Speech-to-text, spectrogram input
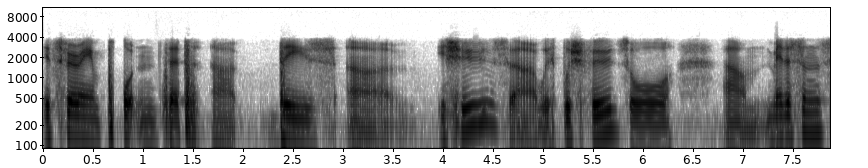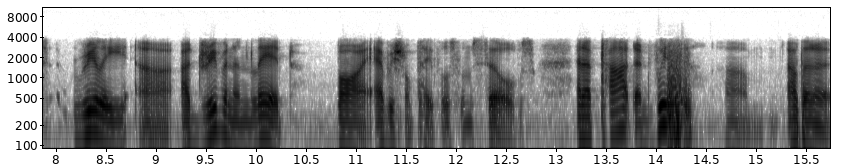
It's very important that uh, these issues with bush foods or um, medicines really are driven and led by Aboriginal peoples themselves and are partnered with um, other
